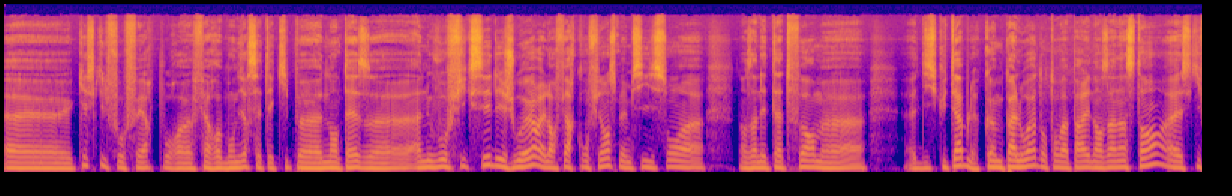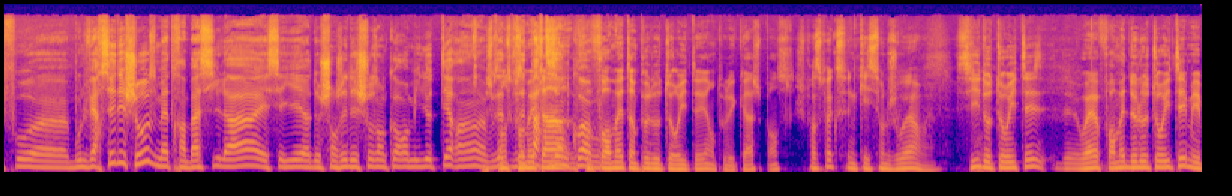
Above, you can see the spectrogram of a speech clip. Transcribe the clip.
Euh, Qu'est-ce qu'il faut faire pour euh, faire rebondir cette équipe euh, nantaise euh, À nouveau fixer des joueurs et leur faire confiance, même s'ils sont euh, dans un état de forme discutable, comme Palois, dont on va parler dans un instant. Est-ce qu'il faut euh, bouleverser des choses, mettre un Bassi là, essayer de changer des choses encore au milieu de terrain? Je Vous pense êtes, vous faut êtes mettre partisan un- de quoi faut, vous? faut remettre un peu d'autorité en tous les cas, je pense. Je pense pas que c'est une question de joueur. ouais. Si d'autorité, ouais, faut remettre de l'autorité, mais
